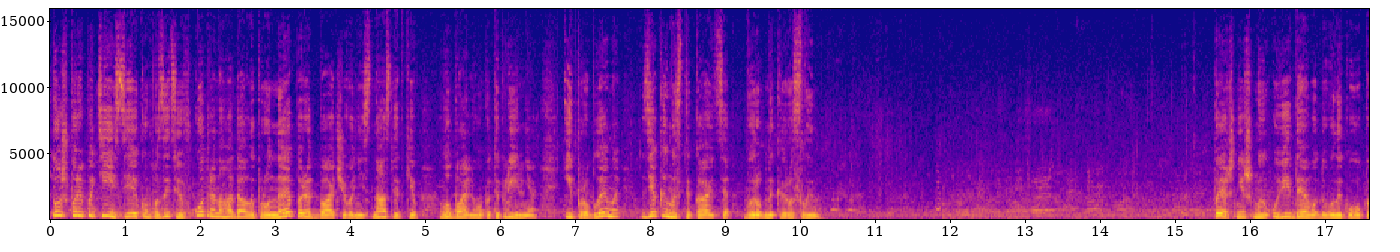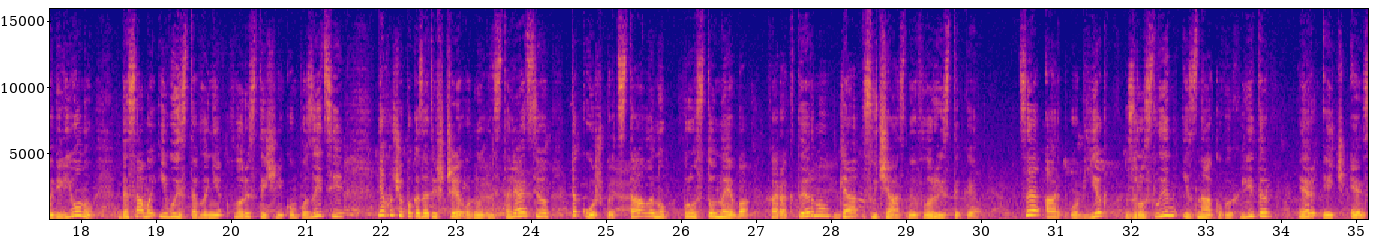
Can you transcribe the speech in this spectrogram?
Тож перипетії з цією композицією вкотре нагадали про непередбачуваність наслідків глобального потепління і проблеми, з якими стикаються виробники рослин. Перш ніж ми увійдемо до великого павільйону, де саме і виставлені флористичні композиції, я хочу показати ще одну інсталяцію, також представлену просто неба, характерну для сучасної флористики. Це арт-об'єкт з рослин і знакових літер RHS,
